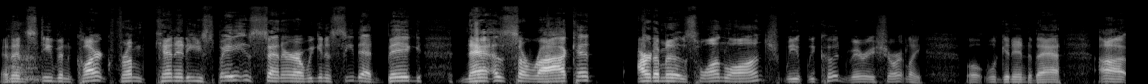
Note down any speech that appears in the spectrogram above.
And then Stephen Clark from Kennedy Space Center. Are we going to see that big NASA rocket, Artemis 1 launch? We, we could very shortly. We'll, we'll get into that. Uh,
